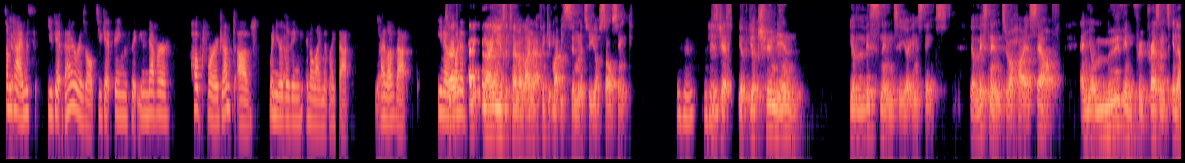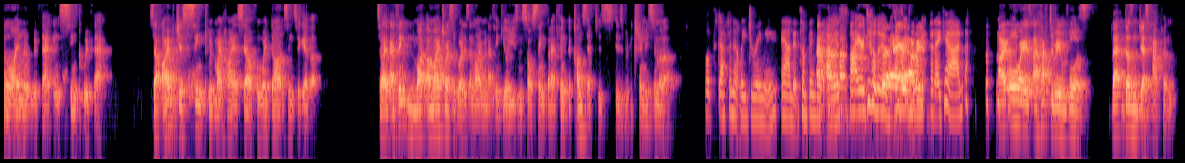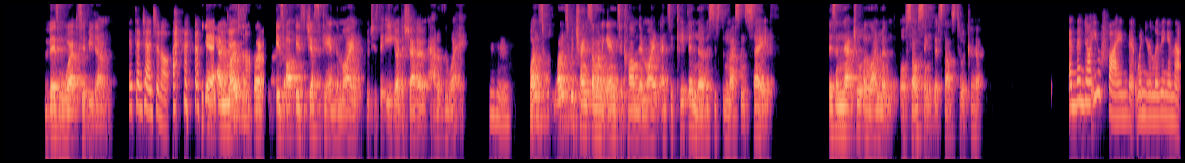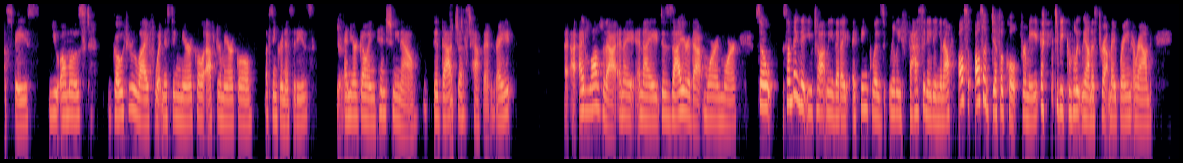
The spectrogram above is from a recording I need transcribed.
sometimes yeah. you get better results. You get things that you never hoped for or dreamt of when you're yeah. living in alignment like that. Yeah. I love that. You know, so one of the I think when I use the term alignment, I think it might be similar to your soul sync. Mm-hmm. Mm-hmm. It's just you're, you're tuned in, you're listening to your instincts, you're listening to a higher self, and you're moving through presence in alignment with that, in sync with that. So I've just synced with my higher self, and we're dancing together. So I, I, think my uh, my choice of word is alignment. I think you're using soul sync, but I think the concept is is extremely similar. Well, it's definitely dreamy, and it's something that I aspire to live every I moment mean, that I can. I always I have to reinforce that doesn't just happen. There's work to be done. It's intentional. yeah, and intentional. most of the work is is just getting the mind, which is the ego, the shadow, out of the way. Mm-hmm. Once, once we train someone again to calm their mind and to keep their nervous system nice and safe, there's a natural alignment or soul sync that starts to occur. And then don't you find that when you're living in that space, you almost go through life witnessing miracle after miracle of synchronicities? Yeah. And you're going, pinch me now. Did that just happen? Right? I, I love that. And I and I desire that more and more. So something that you taught me that I, I think was really fascinating and also also difficult for me to be completely honest to wrap my brain around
